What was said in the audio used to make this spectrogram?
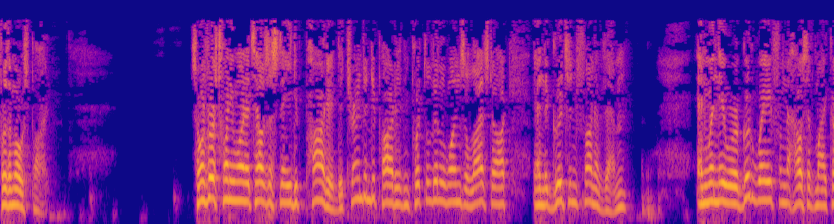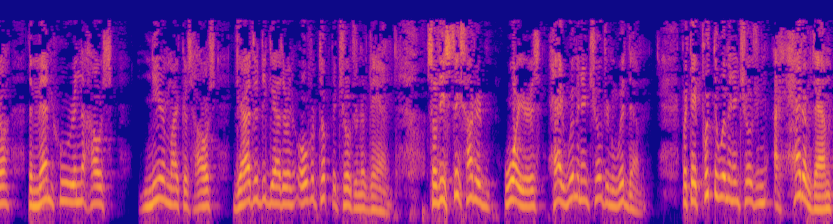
for the most part. So in verse 21 it tells us they departed. They turned and departed and put the little ones, the livestock, and the goods in front of them. And when they were a good way from the house of Micah, the men who were in the house near Micah's house gathered together and overtook the children of Dan. So these 600 warriors had women and children with them. But they put the women and children ahead of them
